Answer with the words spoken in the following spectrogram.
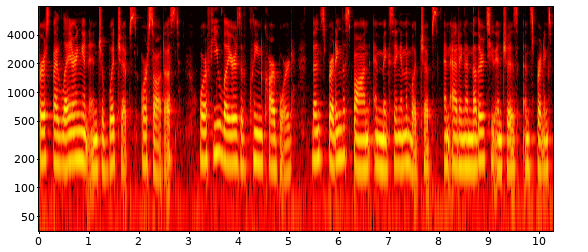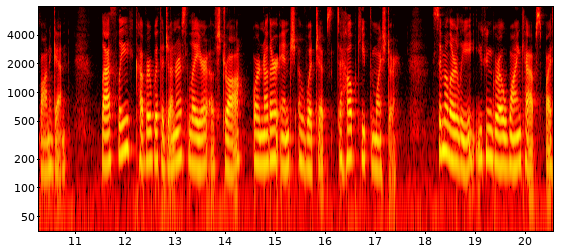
First, by layering an inch of wood chips or sawdust, or a few layers of clean cardboard, then spreading the spawn and mixing in the wood chips, and adding another two inches and spreading spawn again. Lastly, cover with a generous layer of straw or another inch of wood chips to help keep the moisture. Similarly, you can grow wine caps by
